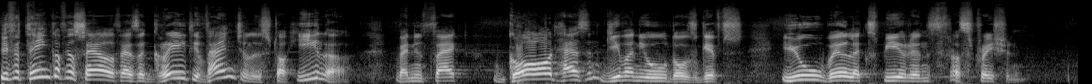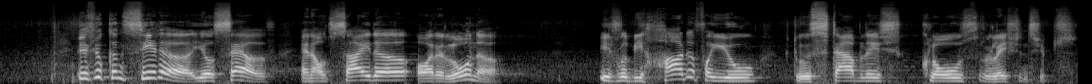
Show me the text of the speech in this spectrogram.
If you think of yourself as a great evangelist or healer, when in fact God hasn't given you those gifts, you will experience frustration. If you consider yourself an outsider or a loner, it will be harder for you to establish close relationships.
